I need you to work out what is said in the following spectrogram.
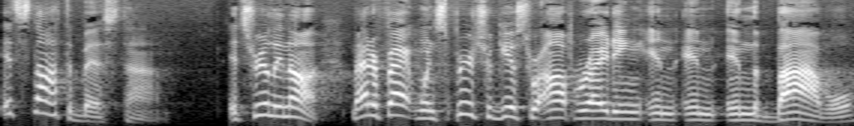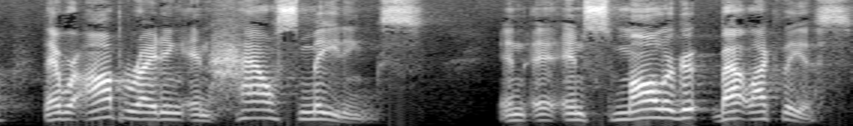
It's not the best time. It's really not. Matter of fact, when spiritual gifts were operating in, in, in the Bible, they were operating in house meetings, in, in smaller groups, about like this.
